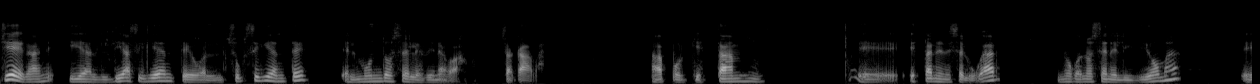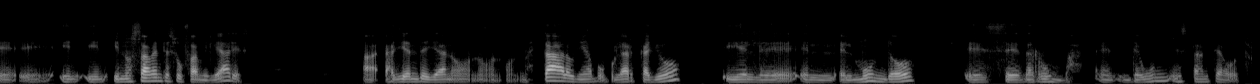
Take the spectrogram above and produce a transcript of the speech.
llegan y al día siguiente o al subsiguiente el mundo se les viene abajo, se acaba. ¿ah? Porque están, eh, están en ese lugar, no conocen el idioma eh, eh, y, no saben de sus familiares. Allende ya no, no, no, está, la Unidad Popular cayó y el, el, el mundo se derrumba de un instante a otro.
